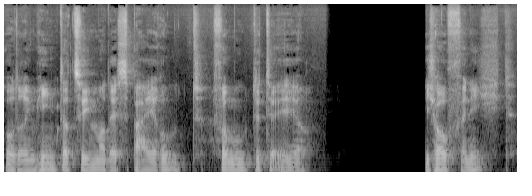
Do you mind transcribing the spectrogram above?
oder im Hinterzimmer des Beirut, vermutete er. Ich hoffe nicht.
